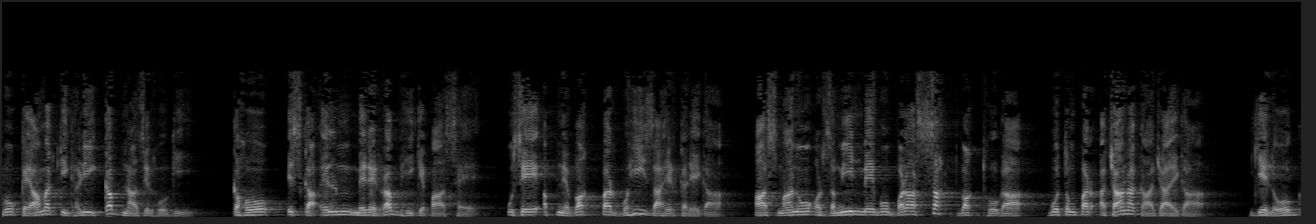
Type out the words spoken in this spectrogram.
وہ قیامت کی گھڑی کب نازل ہوگی۔ کہو، اس کا علم میرے رب ہی کے پاس ہے، اسے اپنے وقت پر وہی ظاہر کرے گا۔ آسمانوں اور زمین میں وہ بڑا سخت وقت ہوگا، وہ تم پر اچانک آ جائے گا۔ یہ لوگ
